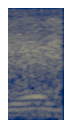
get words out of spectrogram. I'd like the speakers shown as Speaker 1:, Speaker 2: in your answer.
Speaker 1: Yeah,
